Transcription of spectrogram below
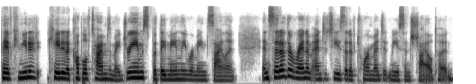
they have communicated a couple of times in my dreams, but they mainly remain silent instead of the random entities that have tormented me since childhood.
